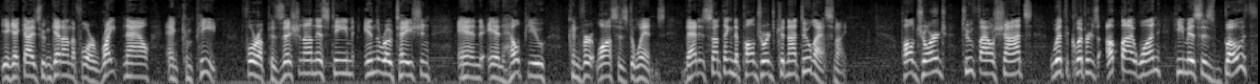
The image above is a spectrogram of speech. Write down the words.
You get guys who can get on the floor right now and compete for a position on this team in the rotation and and help you convert losses to wins. That is something that Paul George could not do last night. Paul George, two foul shots with the Clippers up by one. He misses both.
